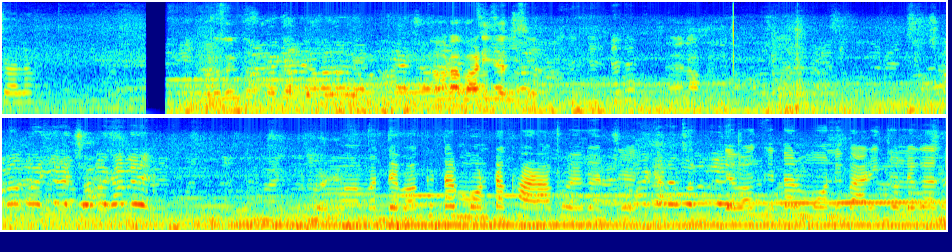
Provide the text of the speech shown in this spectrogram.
চলো। আমরা বাড়ি যাচ্ছি। আমার দেবাঙ্কিতার মনটা খারাপ হয়ে গেছে। দেবাঙ্কিতার মনই বাড়ি চলে গেল।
